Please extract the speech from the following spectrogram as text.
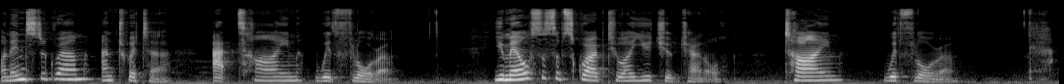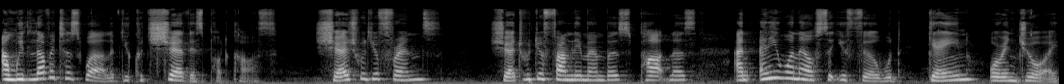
on Instagram and Twitter at Time with Flora. You may also subscribe to our YouTube channel, Time with Flora. And we'd love it as well if you could share this podcast. Share it with your friends, share it with your family members, partners, and anyone else that you feel would gain or enjoy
